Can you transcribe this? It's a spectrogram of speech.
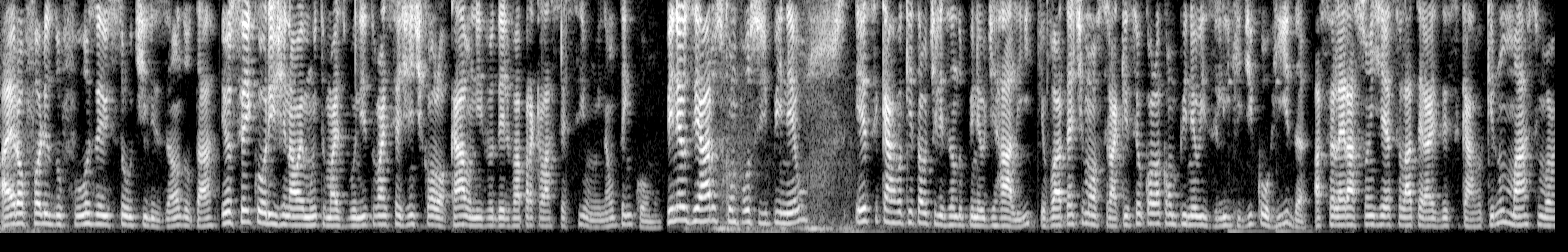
Aerofólio do Forza eu estou utilizando, tá? Eu sei que o original é muito mais bonito, mas se a gente colocar, o nível dele vai para classe S1 e não tem como. Pneus e aros composto de pneus. Esse carro aqui está utilizando o pneu de rally. Eu vou até te mostrar aqui. Se eu colocar um pneu slick de corrida, acelerações de S laterais desse carro aqui no máximo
